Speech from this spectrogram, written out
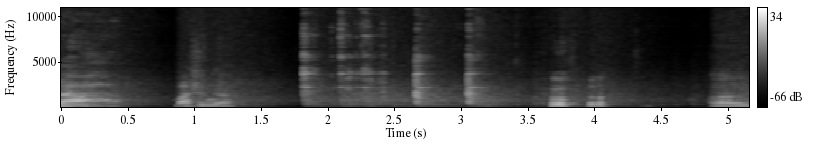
야, 맛있냐? 아유.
